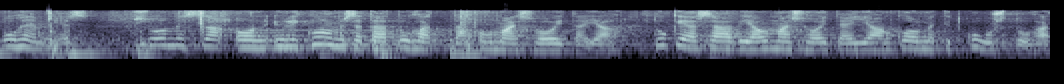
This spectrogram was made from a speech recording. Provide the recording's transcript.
Puhemies. Suomessa on yli 300 000 omaishoitajaa. Tukea saavia omaishoitajia on 36 000.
